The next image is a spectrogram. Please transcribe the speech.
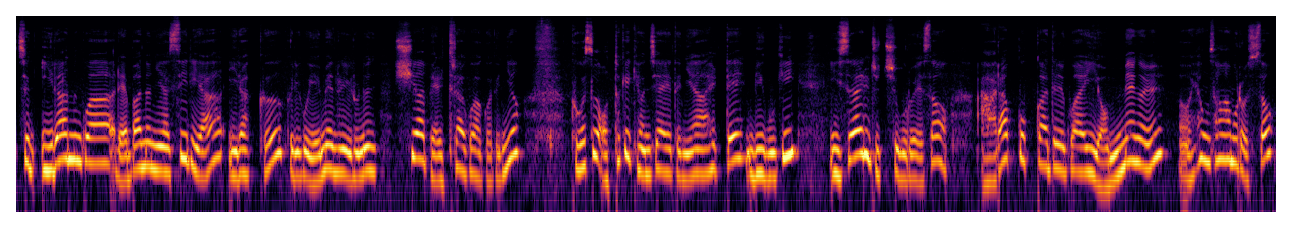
즉 이란과 레바논이나 시리아, 이라크 그리고 예멘을 이루는 쉬아 벨트라고 하거든요. 그것을 어떻게 견제해야 되냐 할 때 미국이 이스라엘 주축으로 해서 아랍 국가들과의 연맹을 어, 형성함으로써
